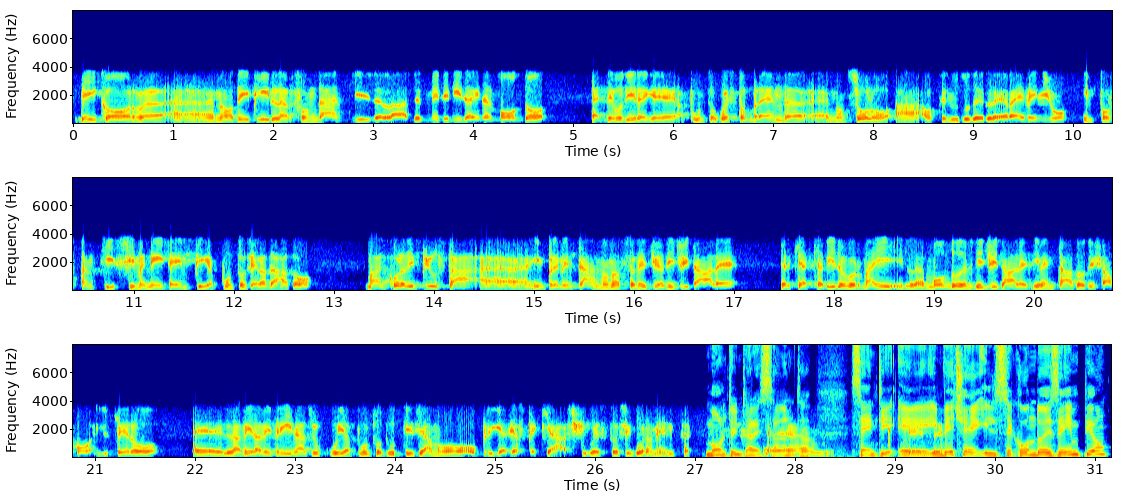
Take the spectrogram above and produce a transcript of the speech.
dei core, eh, no, dei pillar fondanti della, del Made in Italy nel mondo, eh, devo dire che appunto questo brand eh, non solo ha ottenuto delle revenue importantissime nei tempi che appunto si era dato, ma ancora di più sta eh, implementando una strategia digitale perché ha capito che ormai il mondo del digitale è diventato diciamo, vero, eh, la vera vetrina su cui appunto tutti siamo obbligati a specchiarci, questo sicuramente. Molto interessante. Eh, Senti, sì, e sì. invece il secondo esempio?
